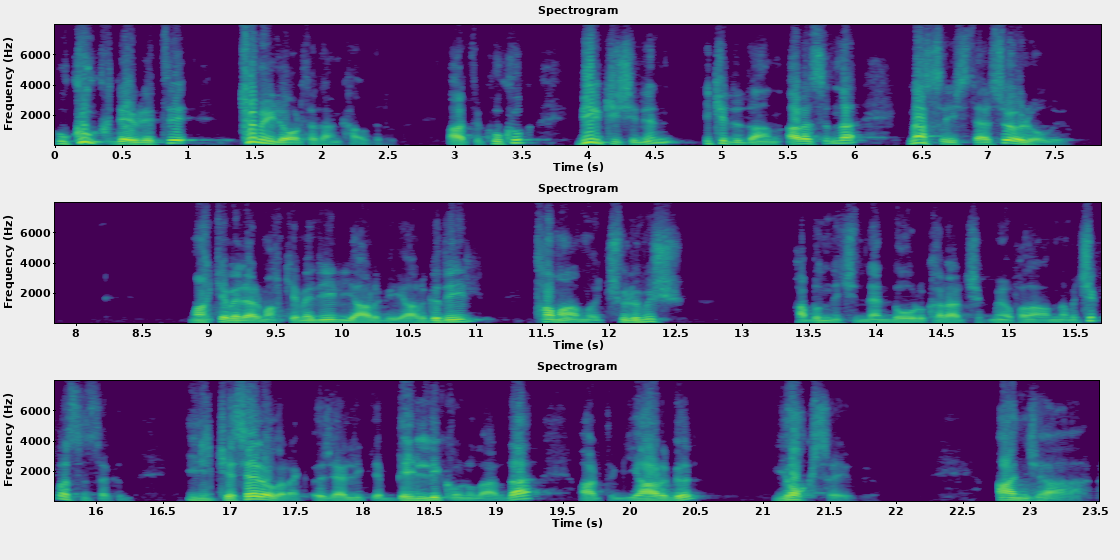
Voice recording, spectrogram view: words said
Hukuk devleti tümüyle ortadan kaldırıldı. Artık hukuk bir kişinin iki dudağın arasında nasıl isterse öyle oluyor. Mahkemeler mahkeme değil, yargı yargı değil. Tamamı çürümüş. Ha bunun içinden doğru karar çıkmıyor falan anlamı çıkmasın sakın. İlkesel olarak özellikle belli konularda artık yargı yok sayılıyor. Ancak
